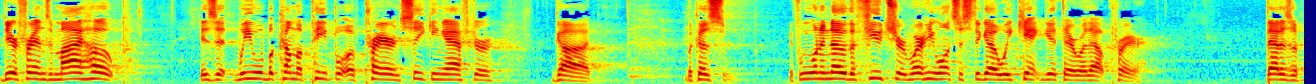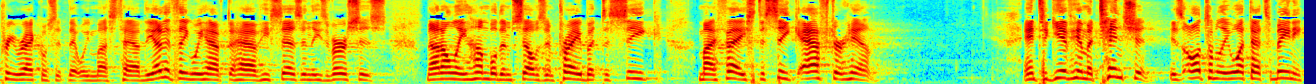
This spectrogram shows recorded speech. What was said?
Dear friends, my hope is that we will become a people of prayer and seeking after God. Because if we want to know the future and where He wants us to go, we can't get there without prayer. That is a prerequisite that we must have. The other thing we have to have, he says in these verses, not only humble themselves and pray, but to seek my face, to seek after him. And to give him attention is ultimately what that's meaning.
